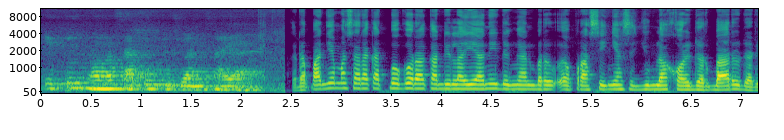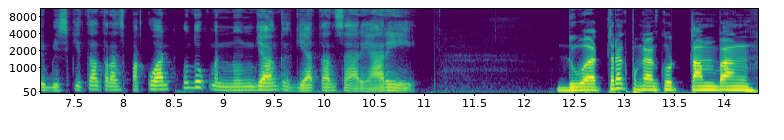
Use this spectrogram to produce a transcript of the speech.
Itu nomor satu tujuan saya. Ke depannya masyarakat Bogor akan dilayani dengan beroperasinya sejumlah koridor baru dari bis kita Transpakuan untuk menunjang kegiatan sehari-hari. Dua truk pengangkut tambang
